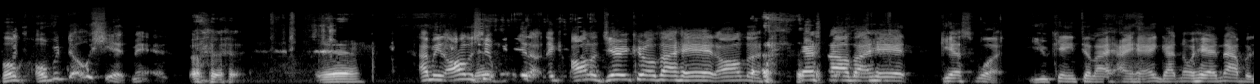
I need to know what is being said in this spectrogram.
folks overdose shit, man. yeah. I mean, all the Yeah. shit we did, like, all the Jheri curls I had, all the hairstyles I had. Guess what? You can't tell I, I ain't got no hair now, but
